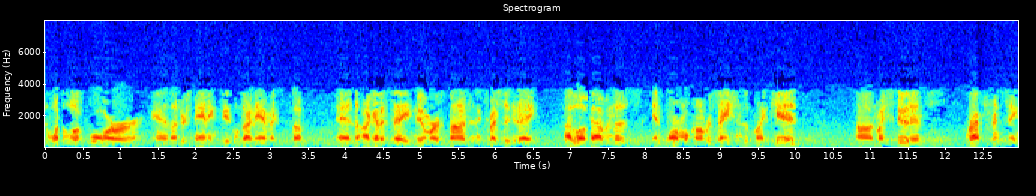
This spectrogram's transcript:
and what to look for and understanding vehicle dynamics and stuff. And I got to say, numerous times, and especially today, I love having those informal conversations with my kids, uh, and my students, referencing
